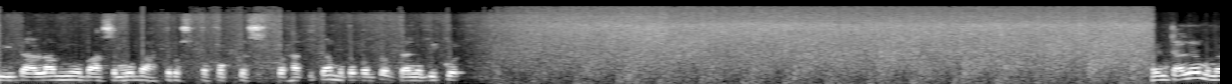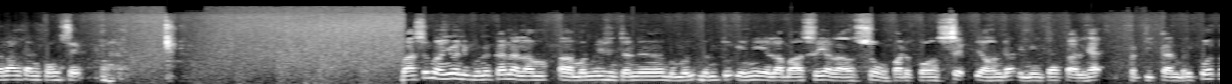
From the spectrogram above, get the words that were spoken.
di dalamnya. Bahasa mudah terus terfokus. Perhatikan bentuk-bentuk dan berikut rencana menerangkan konsep Bahasa Melayu yang digunakan dalam uh, menulis rencana bentuk ini ialah bahasa yang langsung pada konsep yang hendak dibincangkan. Lihat petikan berikut.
